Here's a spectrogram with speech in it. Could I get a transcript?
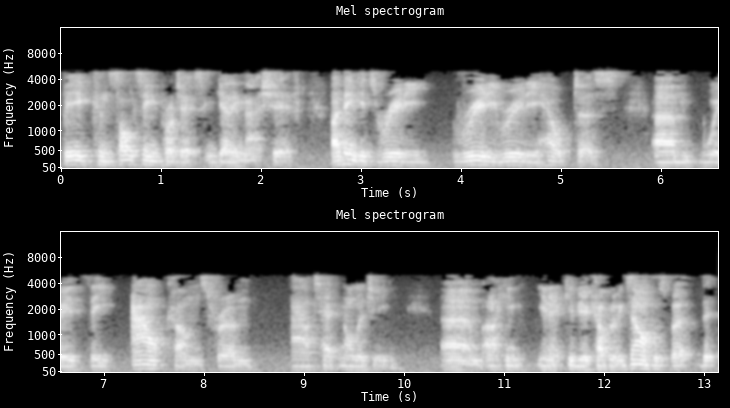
big consulting projects and getting that shift, I think it's really, really, really helped us um, with the outcomes from our technology. Um, I can, you know, give you a couple of examples, but th-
